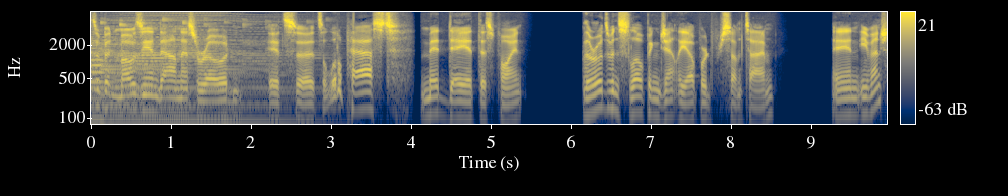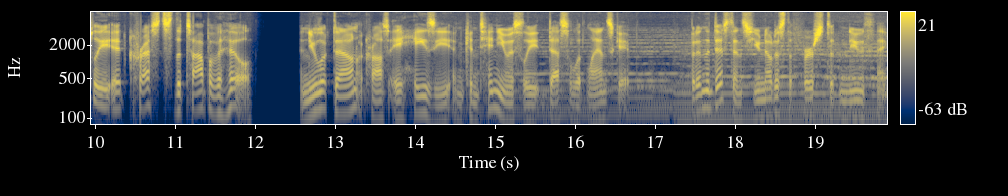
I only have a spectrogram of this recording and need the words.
guys have been moseying down this road. It's uh, it's a little past midday at this point. The road's been sloping gently upward for some time, and eventually it crests the top of a hill. And you look down across a hazy and continuously desolate landscape. But in the distance, you notice the first new thing.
